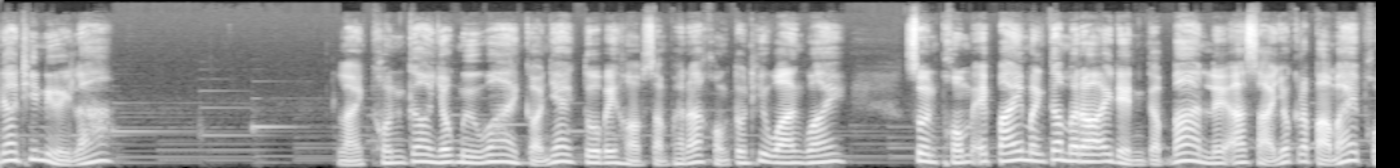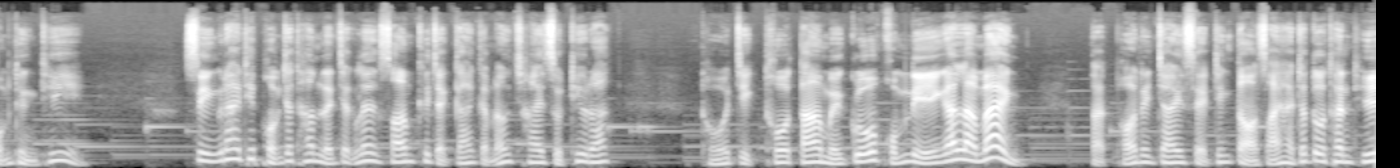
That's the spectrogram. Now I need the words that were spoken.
หน้าที่เหนื่อยล้า หลายคนก็ยกมือไหว้ก่อนแยกตัวไปหอบสัมภาระของตนที่วางไว้ ส่วนผมไอ้ไปมันก็มารอไอเด่นกลับบ้านเลยอาสายกกระเป๋ามาให้ผมถึงที่ สิ่งแรกที่ผมจะทำหลังจากเลิกซ้อมคือจัดการกับน้องชายสุดที่รัก โทรจิกโทรตาเหมือนกลัวว่าผมหนีงั้นล่ะแม่ง ตัดเพอในใจเสร็จจึงต่อสายหาเจ้าตัวทันที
